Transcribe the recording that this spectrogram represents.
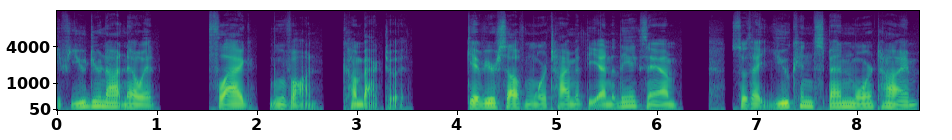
If you do not know it, flag, move on, come back to it. Give yourself more time at the end of the exam so that you can spend more time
